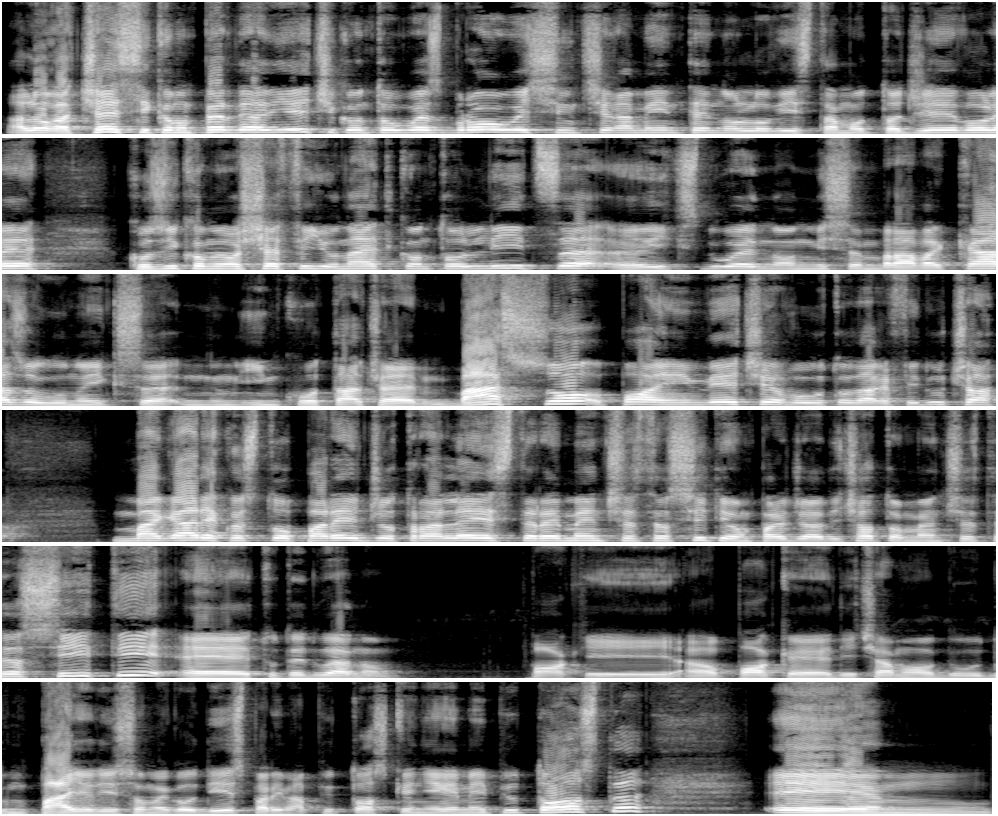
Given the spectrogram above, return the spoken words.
allora, Chelsea che non perde a 10 contro West Bromwich, sinceramente non l'ho vista molto agevole. Così come lo Sheffield United contro il Leeds, eh, X2 non mi sembrava il caso, 1X in quota, cioè basso. Poi invece ho voluto dare fiducia magari a questo pareggio tra Leicester e Manchester City, un pareggio da 18 a Manchester City, e tutte e due hanno pochi, o poche, diciamo, un paio di somme gol dispari, ma piuttosto che niente, mai piuttosto. E um,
